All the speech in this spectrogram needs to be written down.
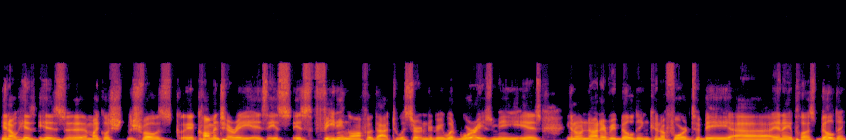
you know his his uh, Michael Shvo's uh, commentary is is is feeding off of that to a certain degree. What worries me is you know not every building can afford to be uh, an A plus building,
